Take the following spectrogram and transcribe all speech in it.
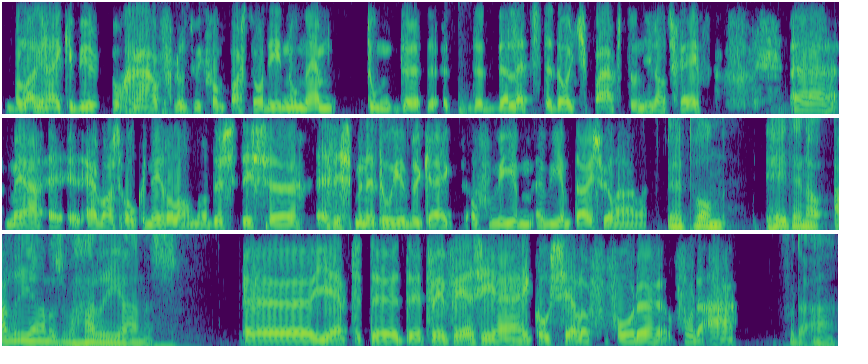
belangrijke biograaf, Ludwig van Pastor, die noemde hem toen de, de, de, de laatste Duitse paap, toen hij dat schreef. Eh, maar ja, eh, hij was ook een Nederlander. Dus het is, eh, het is maar net hoe je hem bekijkt. Of wie hem, eh, wie hem thuis wil halen. Eh, Twan, heet hij nou Adrianus of Hadrianus? Eh, je hebt eh, de twee versies. Hij koos zelf voor de, voor de A. Voor de A.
